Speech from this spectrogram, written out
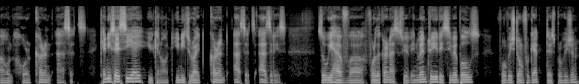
down our current assets can you say CA? You cannot. You need to write current assets as it is. So we have, uh, for the current assets, we have inventory, receivables, for which don't forget there's provision.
